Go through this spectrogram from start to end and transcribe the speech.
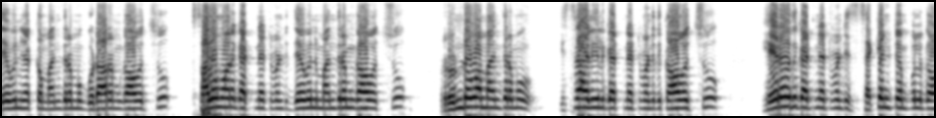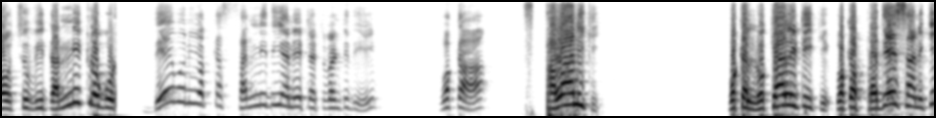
దేవుని యొక్క మందిరము గుడారం కావచ్చు సలమోని కట్టినటువంటి దేవుని మందిరం కావచ్చు రెండవ మందిరము ఇస్రాయలీలు కట్టినటువంటిది కావచ్చు హేరోది కట్టినటువంటి సెకండ్ టెంపుల్ కావచ్చు వీటన్నిటిలో కూడా దేవుని యొక్క సన్నిధి అనేటటువంటిది ఒక స్థలానికి ఒక లొకాలిటీకి ఒక ప్రదేశానికి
